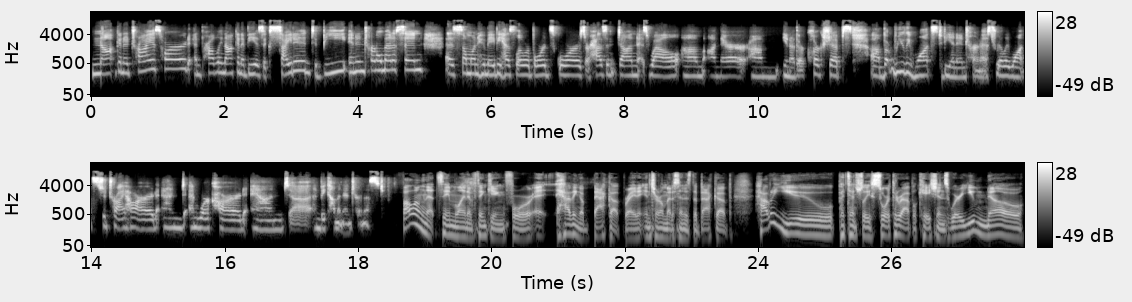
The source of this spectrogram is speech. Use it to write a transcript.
not going to try as hard and probably not going to be as excited to be in internal medicine as someone who maybe has lower board scores or hasn't done as well um, on their, um, you know, their clerkships, um, but really wants to be an internist, really wants to try hard and and work hard and uh, and become an internist following that same line of thinking for eh, having a backup, right? Internal medicine is the backup. How do you potentially sort through applications where you know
